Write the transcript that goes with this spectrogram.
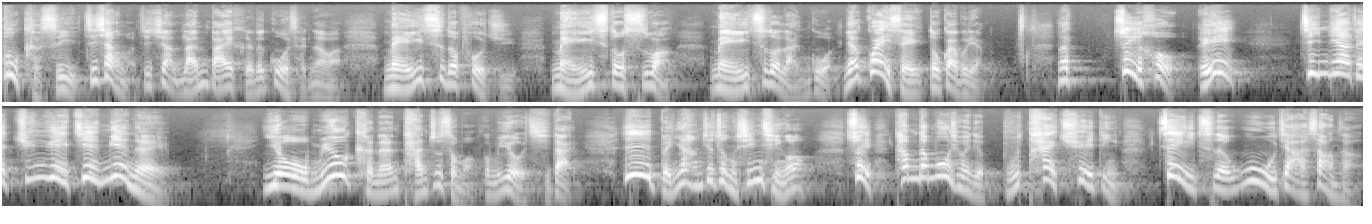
不可思议，这像什么？就像蓝白河的过程，知道吗？每一次都破局，每一次都失望，每一次都难过。你要怪谁都怪不了。那最后，哎，今天要在君悦见面呢，哎，有没有可能谈出什么？我们又有期待。日本央行就这种心情哦，所以他们到目前为止不太确定这一次的物价上涨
